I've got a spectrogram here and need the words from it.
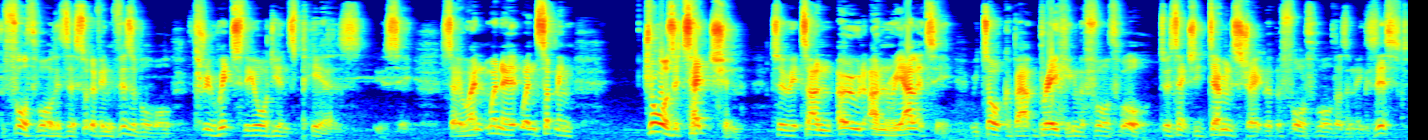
The fourth wall is a sort of invisible wall through which the audience peers. You see. So when when it, when something draws attention to its un, owed unreality, we talk about breaking the fourth wall to essentially demonstrate that the fourth wall doesn't exist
